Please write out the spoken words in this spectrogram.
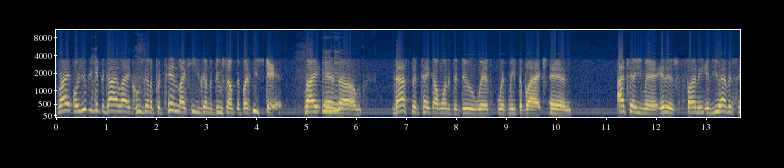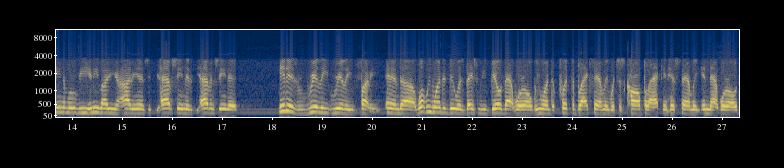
right? Or you could get the guy like who's gonna pretend like he's gonna do something, but he's scared, right? Mm-hmm. And um, that's the take I wanted to do with with Meet the Blacks. And I tell you, man, it is funny. If you haven't seen the movie, anybody in your audience, if you have seen it, if you haven't seen it it is really, really funny. And uh, what we wanted to do was basically build that world. We wanted to put the black family, which is Carl Black and his family, in that world.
